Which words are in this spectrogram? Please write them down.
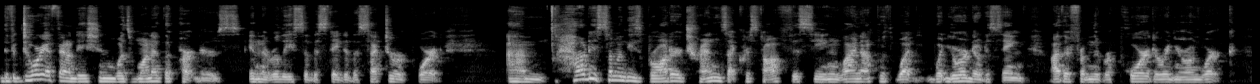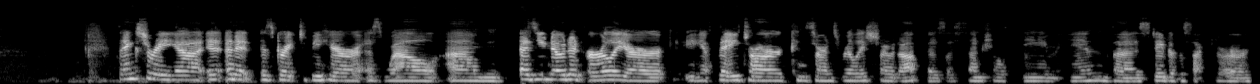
the Victoria Foundation was one of the partners in the release of the State of the Sector report. Um, how do some of these broader trends that Christoph is seeing line up with what what you're noticing, either from the report or in your own work? Thanks, Cherie. Yeah, it, and it is great to be here as well. Um, as you noted earlier, you know, the HR concerns really showed up as a central theme in the State of the Sector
